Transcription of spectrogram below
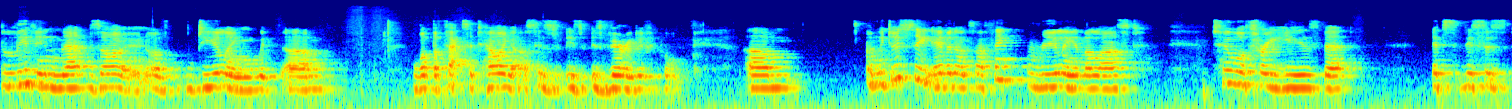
live in that zone of dealing with um, what the facts are telling us is, is, is very difficult. Um, and we do see evidence, I think, really in the last two or three years that it's this is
